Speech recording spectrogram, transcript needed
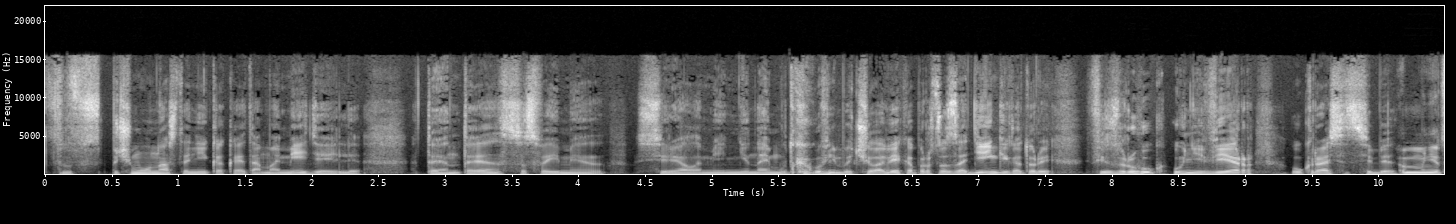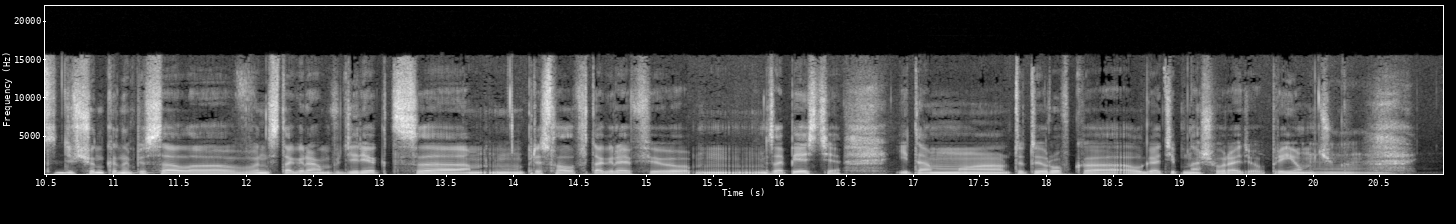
почему у нас-то не какая-то Амедиа или ТНТ со своими сериалами не наймут какого-нибудь человека просто за деньги, который физрук, универ украсит себе. Мне тут девчонка написала в Инстаграм, в Директ, э, прислала фотографию запястья, и там э, татуировка, логотип нашего радио, приемчик.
